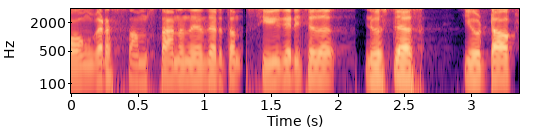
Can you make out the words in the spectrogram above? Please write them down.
കോൺഗ്രസ് സംസ്ഥാന നേതൃത്വം സ്വീകരിച്ചത്. ന്യൂസ് ഡെസ്ക് യു ടോക്ക്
